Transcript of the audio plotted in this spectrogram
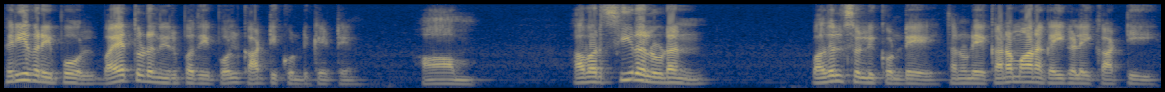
பெரியவரைப் போல் பயத்துடன் இருப்பதைப் போல் காட்டிக்கொண்டு கேட்டேன். ஆம். அவர் சீரலுடன் பதில் சொல்லிக்கொண்டே தன்னுடைய கரமான கைகளை காட்டி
